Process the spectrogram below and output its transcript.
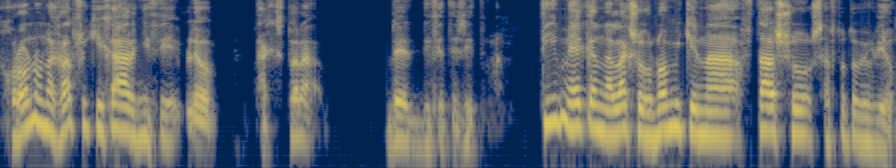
χρόνων να γράψω και είχα αρνηθεί. Λέω εντάξει τώρα δεν τίθεται ζήτημα τι με έκανε να αλλάξω γνώμη και να φτάσω σε αυτό το βιβλίο.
